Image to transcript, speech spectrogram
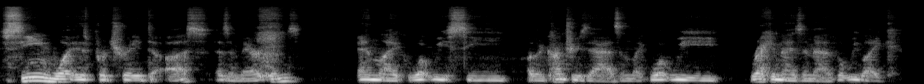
seeing what is portrayed to us as Americans and like what we see other countries as and like what we recognize them as, what we like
